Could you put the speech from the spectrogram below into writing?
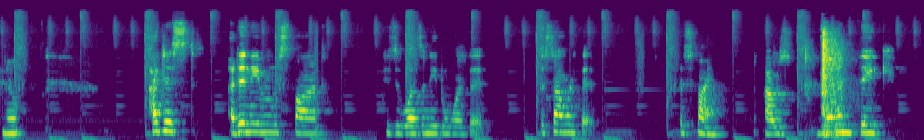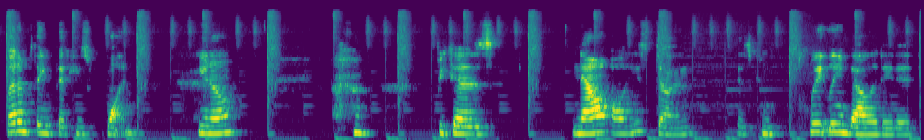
nope. I just, I didn't even respond because it wasn't even worth it. It's not worth it. It's fine. I was let him think, let him think that he's won, you know? because now all he's done is completely invalidated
